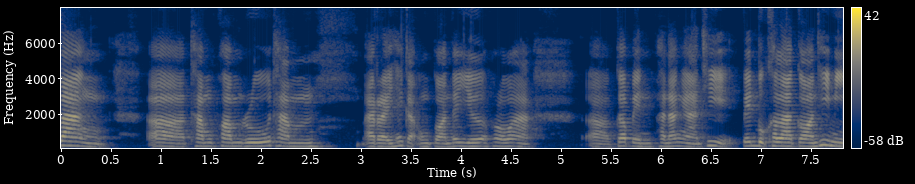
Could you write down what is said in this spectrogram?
สร้างเอ่อทำความรู้ทำอะไรให้กับองค์กรได้เยอะ เพราะว่าก็เป็นพนักงานที่เป็นบุคลากรที่มี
